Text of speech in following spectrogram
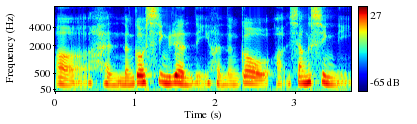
呃，很能够信任你，很能够啊、相信你，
